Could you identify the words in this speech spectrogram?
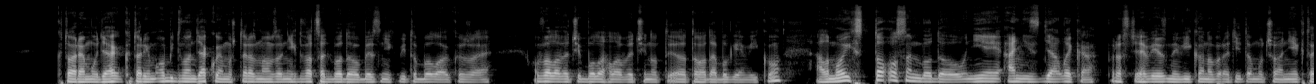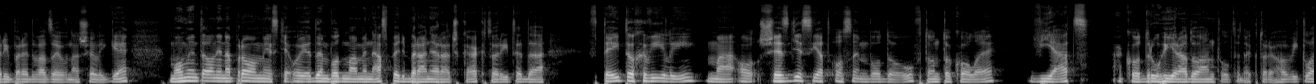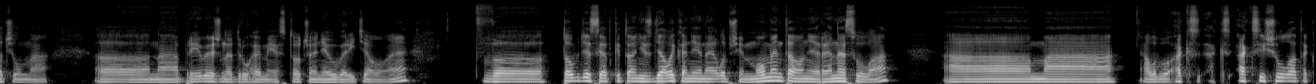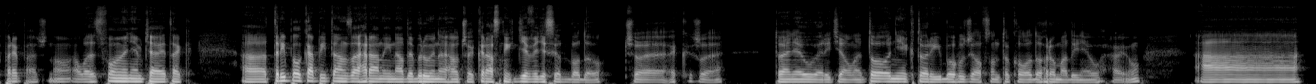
ktorému, ktorým obidvom ďakujem, už teraz mám za nich 20 bodov, bez nich by to bolo akože oveľa väčší bolehlav väčšinu toho double game weeku, ale mojich 108 bodov nie je ani zďaleka proste hviezdny výkon oproti tomu, čo niektorí predvádzajú v našej lige. Momentálne na prvom mieste o jeden bod máme naspäť Braňaračka, ktorý teda v tejto chvíli má o 68 bodov v tomto kole viac ako druhý Rado Antl, teda, ktorého vytlačil na, na priebežné druhé miesto, čo je neuveriteľné v top 10 to ani zďaleka nie je najlepšie. Momentálne Renesula a má, alebo ak, ak, ak si šula, tak prepáč, no, ale spomeniem ťa aj tak. Uh, triple kapitán zahraný na De Bruyneho, čo je krásnych 90 bodov, čo je akože, to je neuveriteľné. To niektorí bohužiaľ v tomto kole dohromady neuhrajú. A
